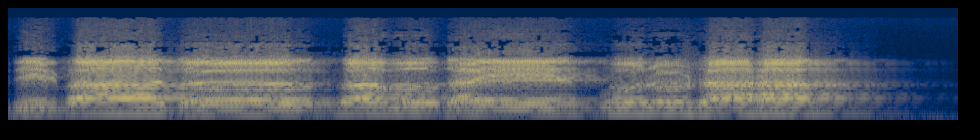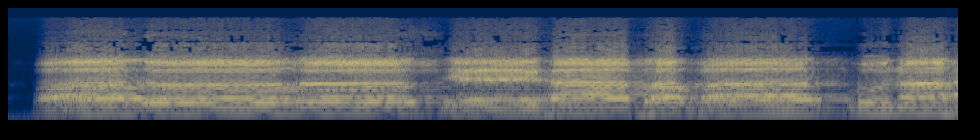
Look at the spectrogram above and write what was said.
त्रिपादोद्वमुदयेत्पुरुषः पादोऽस्येहा भवात् पुनः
